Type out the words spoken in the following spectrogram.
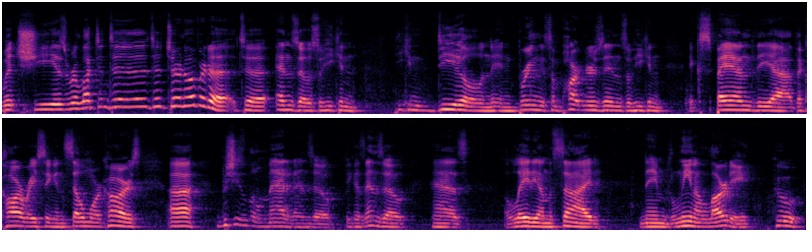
which she is reluctant to, to turn over to, to Enzo so he can he can deal and, and bring some partners in so he can expand the uh, the car racing and sell more cars. Uh, but she's a little mad at Enzo because Enzo has a lady on the side named Lina Lardi who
